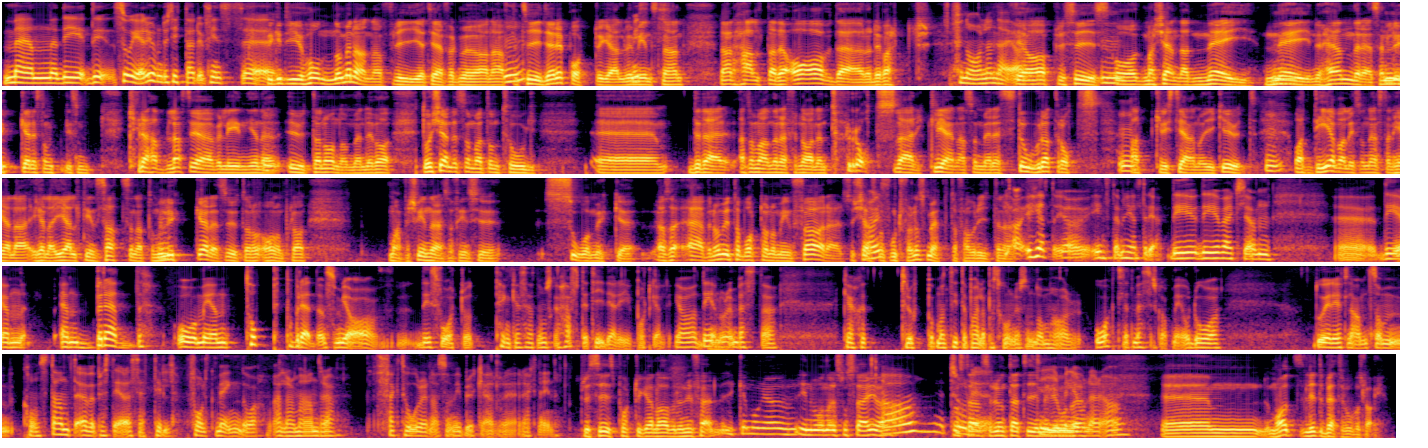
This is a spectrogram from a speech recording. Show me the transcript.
Men det, det, så är det ju om du tittar. Det finns, eh... Vilket ger ju honom en annan frihet jämfört med vad han haft mm. tidigare i Portugal. Vi minns när han, när han haltade av där och det vart... Finalen där ja. Ja precis mm. och man kände att nej, nej mm. nu händer det. Sen mm. lyckades de liksom kravla sig över linjen där, mm. utan honom. Men det var, då kändes det som att de tog Eh, det där, att de vann den här finalen trots verkligen, alltså med det stora trots mm. att Cristiano gick ut. Mm. Och att det var liksom nästan hela, hela hjälteinsatsen, att de mm. lyckades utan honom plan. Om han försvinner där så finns ju så mycket. Alltså, även om vi tar bort honom inför här så känns ja, de fortfarande som ett av favoriterna. Ja, helt, jag instämmer helt i det. Det är, det är verkligen eh, det är en, en bredd och med en topp på bredden som jag... Det är svårt att tänka sig att de ska haft det tidigare i Portugal. Ja, det är nog den bästa kanske trupp om man tittar på alla positioner som de har åkt till ett mästerskap med. Och då, då är det ett land som konstant överpresterar sett till folkmängd och alla de här andra faktorerna som vi brukar räkna in. Precis, Portugal har väl ungefär lika många invånare som Sverige? Va? Ja, jag tror Någonstans det. runt 10, 10 miljoner. miljoner ja. ehm, de har ett lite bättre fotbollslag.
